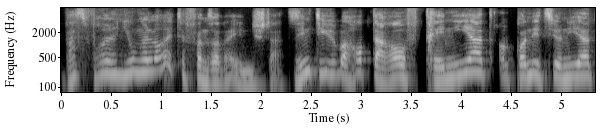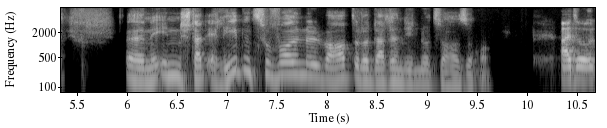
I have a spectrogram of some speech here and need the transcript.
was wollen junge Leute von so einer Innenstadt? Sind die überhaupt darauf trainiert, konditioniert, eine Innenstadt erleben zu wollen überhaupt oder datteln die nur zu Hause rum? Also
